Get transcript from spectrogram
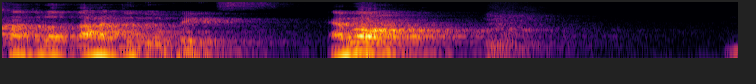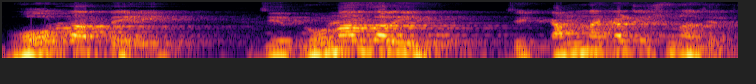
ছাত্ররা তাহাজ্জুদে উঠে গেছে। এবং ভোর রাতে যে রোনাজারি, যে কান্নাকাটি শোনা যেত,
